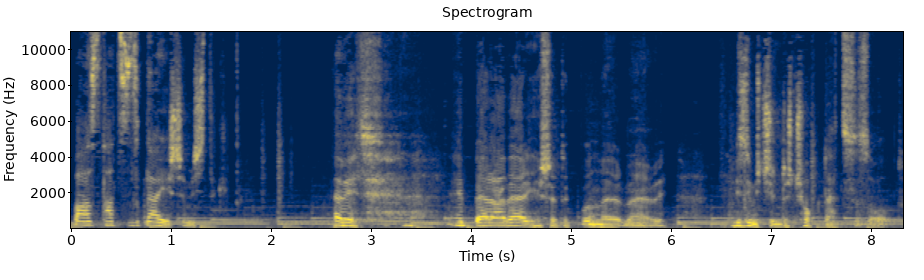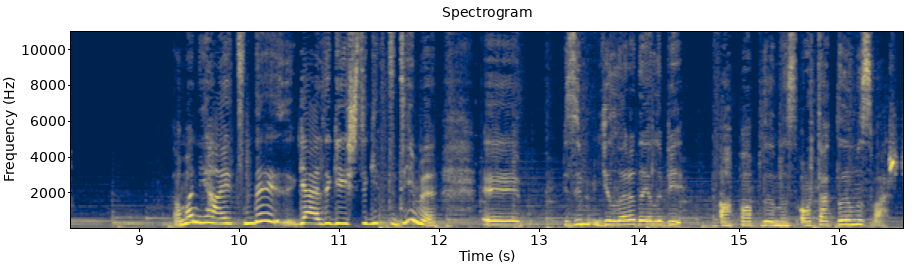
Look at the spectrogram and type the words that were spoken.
Bazı tatsızlıklar yaşamıştık. Evet. Hep beraber yaşadık bunları Merve. Bizim için de çok tatsız oldu. Ama nihayetinde geldi geçti gitti değil mi? Ee, bizim yıllara dayalı bir ahbaplığımız, ortaklığımız var.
